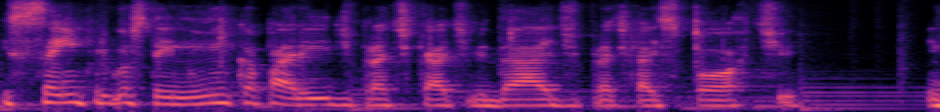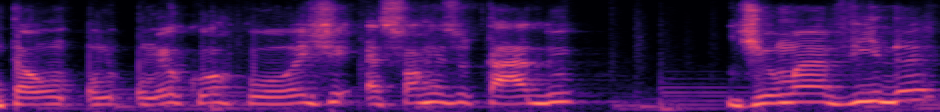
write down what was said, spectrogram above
E sempre gostei, nunca parei de praticar atividade, de praticar esporte. Então, o, o meu corpo hoje é só resultado de uma vida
